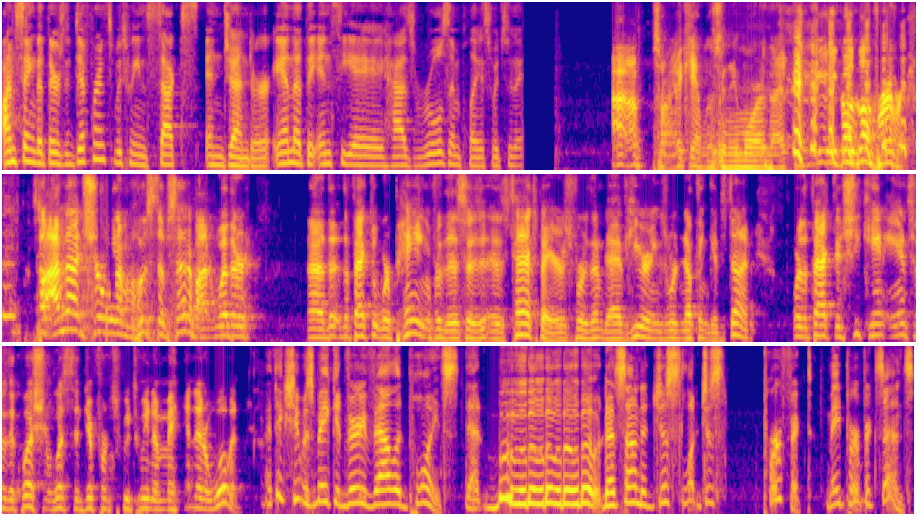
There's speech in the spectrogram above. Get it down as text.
I'm saying that there's a difference between sex and gender, and that the NCAA has rules in place which they. I, I'm sorry, I can't listen anymore. of That it goes on forever. So I'm not sure what I'm most upset about. Whether uh, the the fact that we're paying for this as, as taxpayers for them to have hearings where nothing gets done, or the fact that she can't answer the question, "What's the difference between a man and a woman?" I think she was making very valid points. That boo, boo, boo, boo, boo, that sounded just li- just perfect. Made perfect sense.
